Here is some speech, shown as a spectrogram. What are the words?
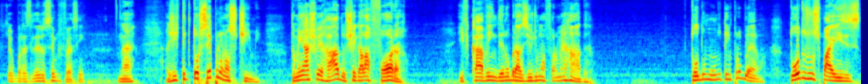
Porque o brasileiro sempre foi assim. né? A gente tem que torcer pelo nosso time. Também acho errado chegar lá fora e ficar vendendo o Brasil de uma forma errada. Todo mundo tem problema. Todos os países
